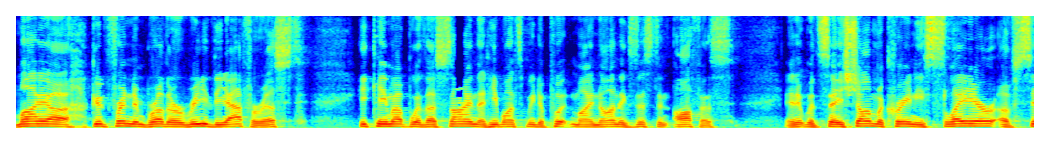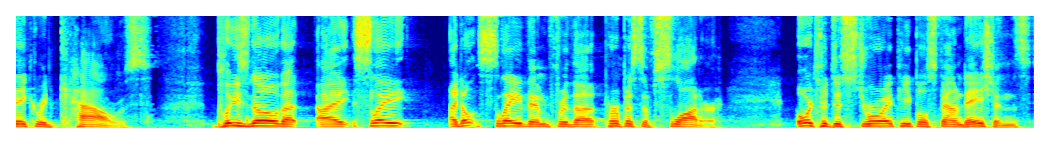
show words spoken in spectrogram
My uh, good friend and brother, Reed the aphorist, he came up with a sign that he wants me to put in my non existent office, and it would say, Shawn McCraney, slayer of sacred cows. Please know that I slay, I don't slay them for the purpose of slaughter or to destroy people's foundations.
